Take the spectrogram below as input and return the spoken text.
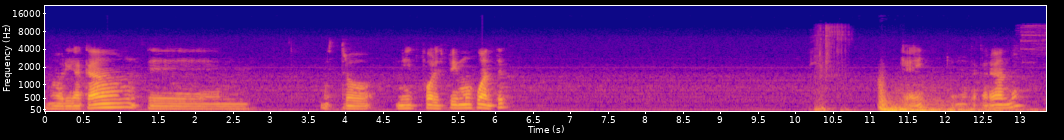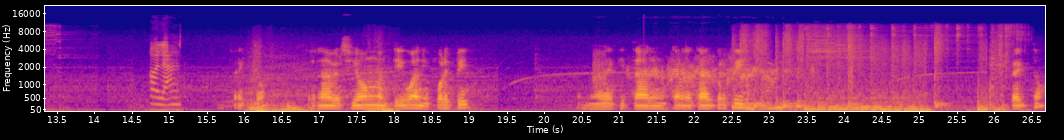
Vamos a abrir acá eh, nuestro Need for Speed Most Wanted. Ok, ya está cargando. Hola. Perfecto. es la versión antigua de Need for Speed a ver qué tal nos carga acá el perfil. Perfecto.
